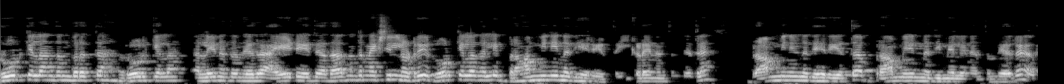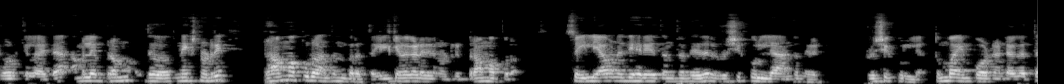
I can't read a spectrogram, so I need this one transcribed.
ರೂರ್ಕೆಲಾ ಅಂತಂದ್ ಬರುತ್ತಾ? ಕೆಲ ಅಲ್ಲಿ ಏನಂತಂದ್ ಹೇಳಿದ್ರೆ, ಐ ಐ ಟಿ ಐತೆ. ಅದಾದ ನಂತರ ನೆಕ್ಸ್ಟ್ ಇಲ್ಲಿ ನೋಡ್ರಿ. ರೂರ್ಕೆಲಾದಲ್ಲಿ ಬ್ರಾಹ್ಮಿಣಿ ನದಿ ಹರಿಯುತ್ತೆ ಈ ಕಡೆ ಏನಂತಂದ್ ಹೇಳಿದ್ರೆ ಬ್ರಾಹ್ಮಿನಿ ನದಿ ಹರಿಯತ್ತ ಬ್ರಾಹ್ಮಿಣಿ ನದಿ ಮೇಲೆ ಏನಂತ ಹೇಳಿದ್ರೆ ರೂರ್ಕೆಲಾ ಐತೆ ಆಮೇಲೆ ಬ್ರಹ್ಮ ನೆಕ್ಸ್ಟ್ ನೋಡ್ರಿ, ಬ್ರಹ್ಮಪುರ ಅಂತಂದ್ ಬರುತ್ತೆ. ಇಲ್ಲಿ ಕೆಳಗಡೆ ಇದೆ ನೋಡ್ರಿ, ಬ್ರಹ್ಮಪುರ. ಸೊ ಇಲ್ಲಿ ಯಾವ ನದಿ ಹರಿಯುತ್ತೆ ಅಂತ ಹೇಳಿದ್ರೆ ಋಷಿಕುಲ್ಯ ಅಂತ ಹೇಳಿ. ಋಷಿಕುಲ್ಯ. ತುಂಬಾ ಇಂಪಾರ್ಟೆಂಟ್ ಆಗತ್ತ.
